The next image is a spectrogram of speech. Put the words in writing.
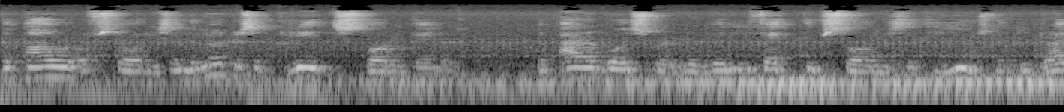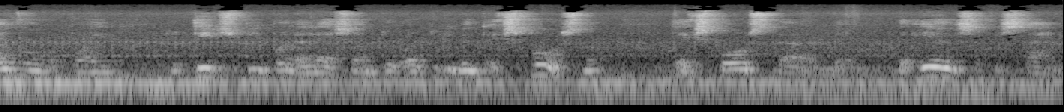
The power of stories, and the Lord was a great storyteller. The parables were, were very effective stories that He used no? to drive home a point, to teach people a lesson, to, or to even to expose. No? to expose the, the, the ills of his time.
